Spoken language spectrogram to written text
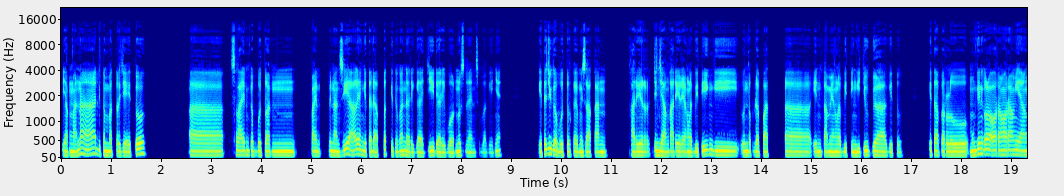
yang mana di tempat kerja itu uh, selain kebutuhan finansial yang kita dapat gitu kan dari gaji, dari bonus dan lain sebagainya, kita juga butuh kayak misalkan karir jenjang karir yang lebih tinggi untuk dapat uh, income yang lebih tinggi juga gitu. Kita perlu mungkin kalau orang-orang yang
